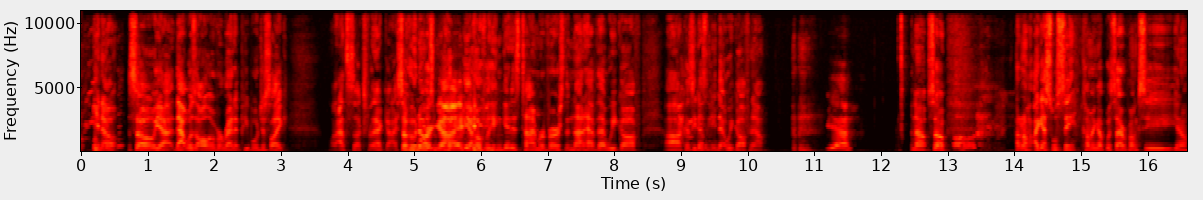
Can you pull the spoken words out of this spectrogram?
You know. So yeah, that was all over Reddit. People were just like, "Well, that sucks for that guy." So who knows? guy. yeah, hopefully he can get his time reversed and not have that week off uh, because he doesn't need that week off now. yeah. No, so Oh. I don't know. I guess we'll see coming up with Cyberpunk. See, you know,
